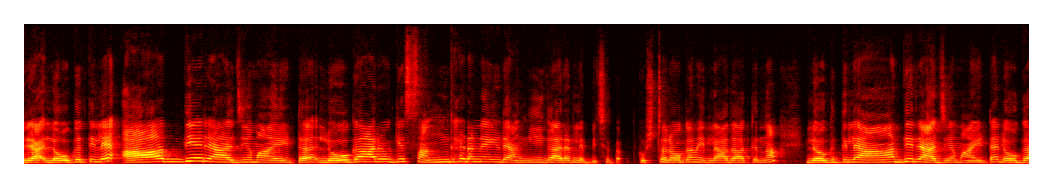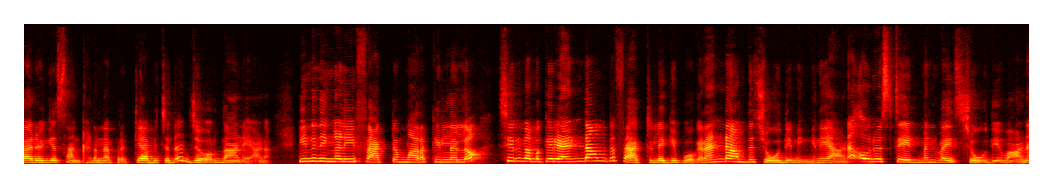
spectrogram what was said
ലോകത്തിലെ ആദ്യ രാജ്യമായിട്ട് ലോകാരോഗ്യ സംഘടനയുടെ അംഗീകാരം ലഭിച്ചത്. കുഷ്ഠരോഗം ഇല്ലാതാക്കുന്ന ലോകത്തിലെ ആദ്യ രാജ്യമായിട്ട് ലോകാരോഗ്യ സംഘടന പ്രഖ്യാപിച്ചത് ജോർദാനയാണ്. ഇനി നിങ്ങൾ ഈ ഫാക്ട് മറക്കില്ലല്ലോ. ശരി നമുക്ക് രണ്ടാമത്തെ ഫാക്ടിലേക്ക് പോകാം. രണ്ടാമത്തെ ചോദ്യം ഇങ്ങനെയാണ്. ഒരു സ്റ്റേറ്റ്മെന്റ് വൈസ് ചോദ്യമാണ്.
